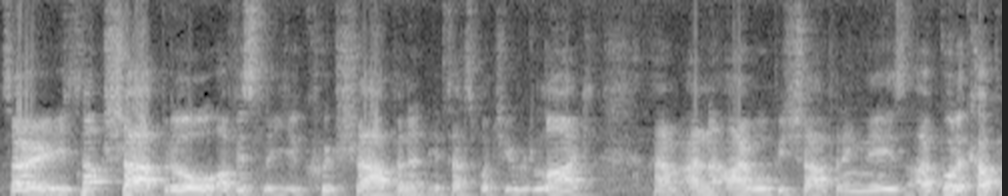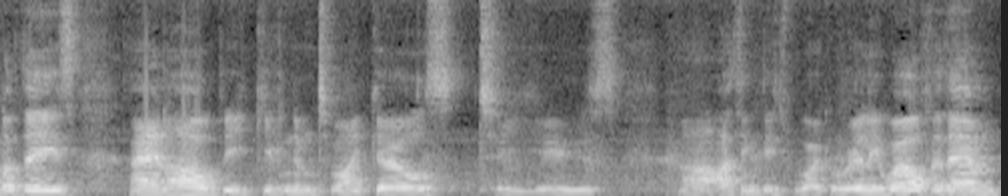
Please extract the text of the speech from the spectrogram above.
So it's not sharp at all. Obviously, you could sharpen it if that's what you would like um, and I will be sharpening these. I've bought a couple of these and I'll be giving them to my girls to use. Uh, I think these work really well for them.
